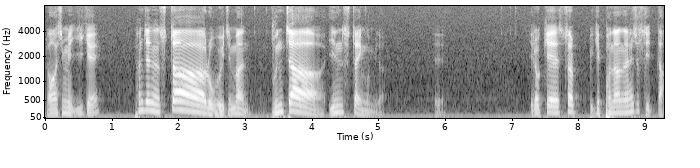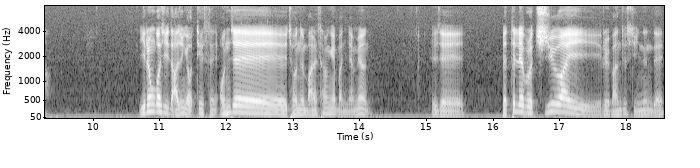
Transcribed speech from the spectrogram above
라고 하시면 이게 현재는 숫자로 보이지만 문자인 숫자인 겁니다. 예. 이렇게 숫자 이렇게 변환을 해줄 수 있다. 이런 것이 나중에 어떻게 쓰 언제 저는 많이 사용해 봤냐면 이제 매틀랩으로 GUI를 만들 수 있는데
